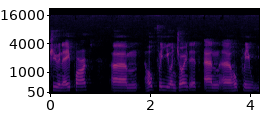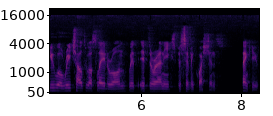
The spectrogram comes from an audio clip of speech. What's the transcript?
Q&A part. Um, hopefully you enjoyed it and uh, hopefully you will reach out to us later on with if there are any specific questions. Thank you.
